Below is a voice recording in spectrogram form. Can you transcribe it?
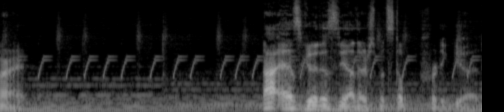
Alright. Not as good as the others, but still pretty good.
